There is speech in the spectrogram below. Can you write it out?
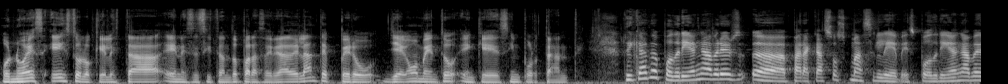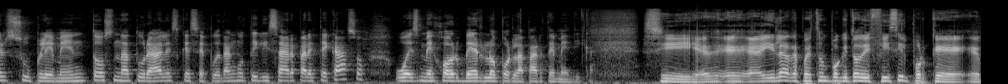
o no es esto lo que él está eh, necesitando para salir adelante, pero llega un momento en que es importante. Ricardo, ¿podrían haber, uh, para casos más leves, podrían haber suplementos naturales que se puedan utilizar para este caso o es mejor verlo por la parte médica? Sí, eh, eh, ahí la respuesta es un poquito difícil porque eh,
